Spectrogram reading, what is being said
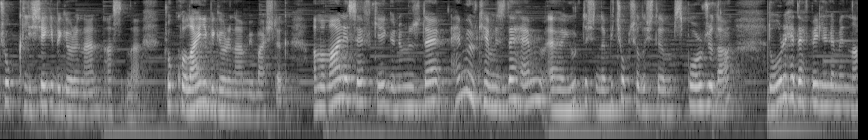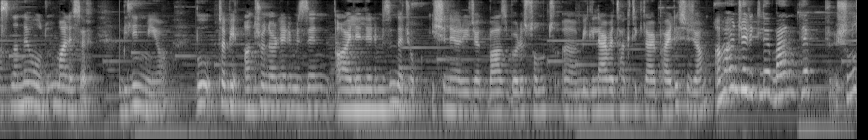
çok klişe gibi görünen, aslında çok kolay gibi görünen bir başlık. Ama maalesef ki günümüzde hem ülkemizde hem e, yurt dışında birçok çalıştığım sporcu da doğru hedef belirlemenin aslında ne olduğu maalesef bilinmiyor. Bu tabii antrenörlerimizin, ailelerimizin de çok işine yarayacak bazı böyle somut e, bilgiler ve taktikler paylaşacağım. Ama öncelikle ben hep şunu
